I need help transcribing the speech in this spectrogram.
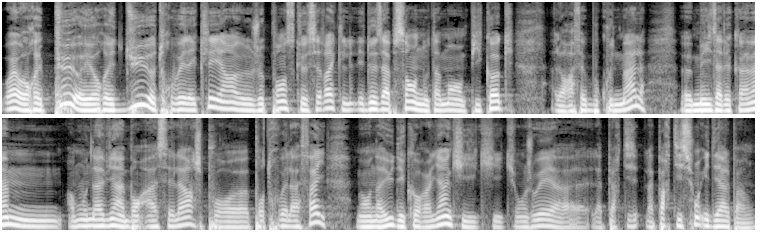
Ouais, aurait pu et aurait dû trouver les clés. Hein. Je pense que c'est vrai que les deux absents, notamment Peacock, leur a fait beaucoup de mal, euh, mais ils avaient quand même, à mon avis, un banc assez large pour euh, pour trouver la faille. Mais on a eu des Coralliens qui qui, qui ont joué à la, la partition idéale, pardon.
